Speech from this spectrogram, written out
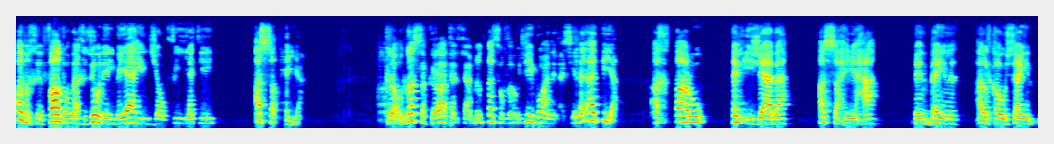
وانخفاض مخزون المياه الجوفية السطحية. أقرأ النص قراءة ثابتة ثم أجيب عن الأسئلة الآتية. أختار الإجابة. الصحيحة من بين القوسين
